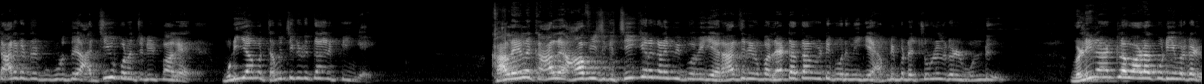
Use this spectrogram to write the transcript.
டார்கெட்டுக்கு கொடுத்து அச்சீவ் பண்ண சொல்லியிருப்பாங்க. முடியாமல் தவிச்சுக்கிட்டு தான் இருப்பீங்க. காலையில் காலை ஆஃபீஸுக்கு சீக்கிரம் கிளம்பி போவீங்க. ராத்திரி ரொம்ப லேட்டாக தான் வீட்டுக்கு வருவீங்க. அப்படிப்பட்ட சூழல்கள் உண்டு. வெளிநாட்டில் வாழக்கூடியவர்கள்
